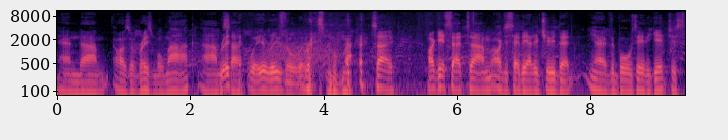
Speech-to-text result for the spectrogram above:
and um, I was a reasonable mark. Um, so well, you're reasonable. Reasonable mark. so I guess that um, I just had the attitude that you know if the ball's there to get, just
